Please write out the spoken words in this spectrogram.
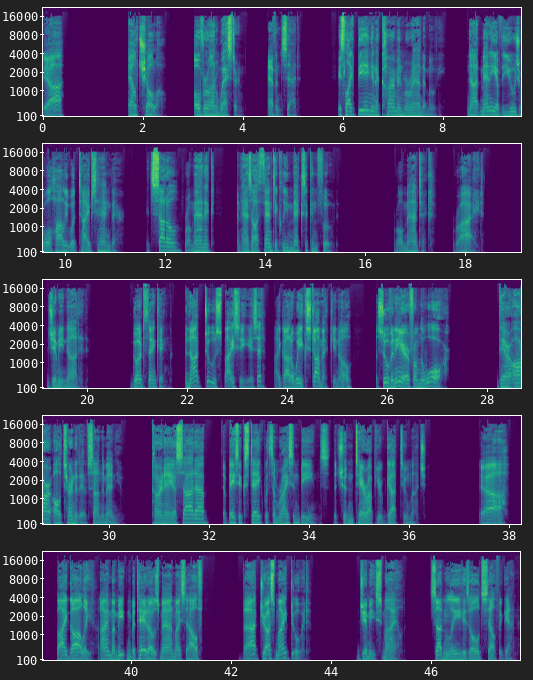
Yeah? El Cholo, over on Western, Evan said. It's like being in a Carmen Miranda movie. Not many of the usual Hollywood types hang there. It's subtle, romantic, and has authentically Mexican food. Romantic, right. Jimmy nodded. Good thinking. Not too spicy, is it? I got a weak stomach, you know. A souvenir from the war. There are alternatives on the menu carne asada, a basic steak with some rice and beans that shouldn't tear up your gut too much. Yeah, by golly, I'm a meat and potatoes man myself. That just might do it. Jimmy smiled, suddenly his old self again.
